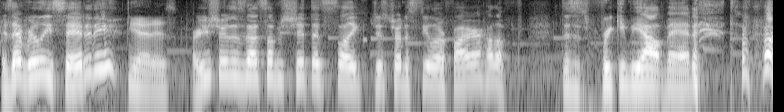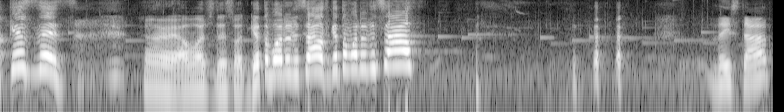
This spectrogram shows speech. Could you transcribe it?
Is that really sanity? Yeah, it is. Are you sure this is not some shit that's like just trying to steal our fire? How the f- This is freaking me out, man. the fuck is this? All right, I'll watch this one. Get the one to the south. Get the one to the south. They stop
